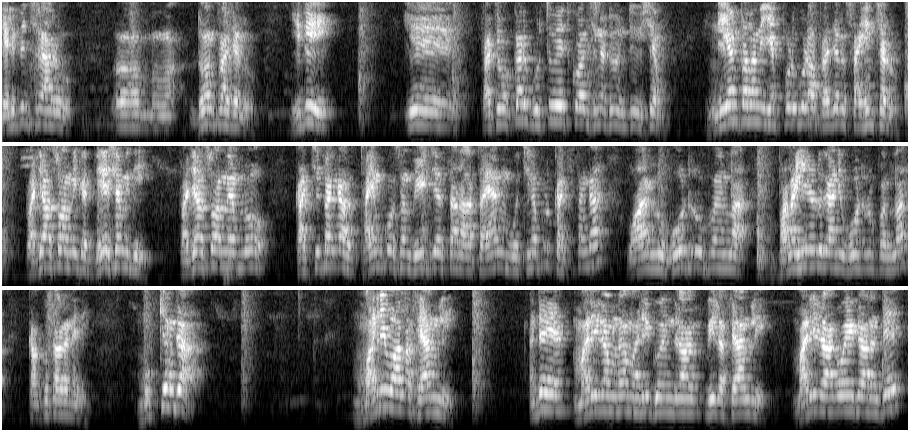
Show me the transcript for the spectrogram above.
గెలిపించినారు డోన్ ప్రజలు. ఇది ఈ ప్రతి ఒక్కరు గుర్తుపెట్టుకోవాల్సినటువంటి విషయం. నియంత్రణను ఎప్పుడు కూడా ప్రజలు సహించరు. ప్రజాస్వామిక దేశం ఇది. ప్రజాస్వామ్యంలో ఖచ్చితంగా టైం కోసం వెయిట్ చేస్తారు. ఆ టైం వచ్చినప్పుడు ఖచ్చితంగా వాళ్ళు ఓటు రూపంలో బలహీనుడు కానీ ఓటు రూపంలో కక్కుతాడనేది. ముఖ్యంగా మర్రి వాళ్ళ ఫ్యామిలీ. అంటే మర్రి రమణ మర్రి గోవిందరా వీళ్ళ ఫ్యామిలీ. మర్రి రాఘవయ్య గారు అంటే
